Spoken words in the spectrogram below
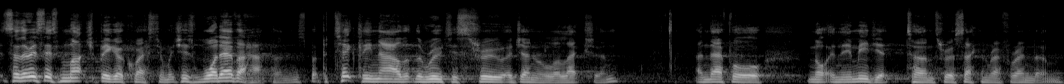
so there is this much bigger question, which is whatever happens, but particularly now that the route is through a general election, and therefore not in the immediate term through a second referendum,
